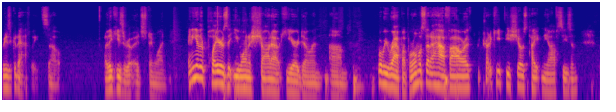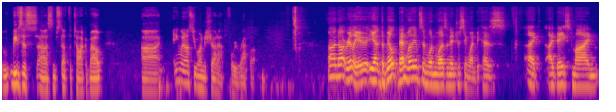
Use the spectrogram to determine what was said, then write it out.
but he's a good athlete. So I think he's a real interesting one. Any other players that you want to shout out here, Dylan? Um, before we wrap up, we're almost at a half hour. We try to keep these shows tight in the off season. It leaves us uh, some stuff to talk about. Uh, anyone else you wanted to shout out before we wrap up? Uh, not really. Yeah, the Bill, Ben Williamson one was an interesting one because like I based mine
